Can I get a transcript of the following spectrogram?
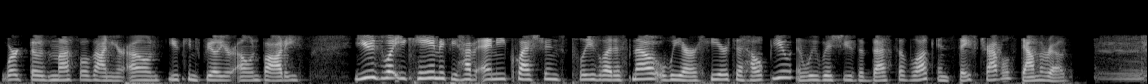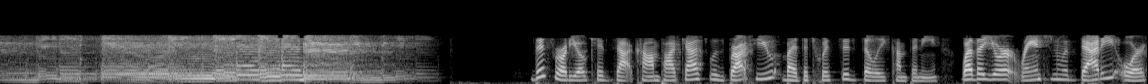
work those muscles on your own. You can feel your own body. Use what you can. If you have any questions, please let us know. We are here to help you and we wish you the best of luck and safe travels down the road. This RodeoKids.com podcast was brought to you by the Twisted Filly Company. Whether you're ranching with daddy or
